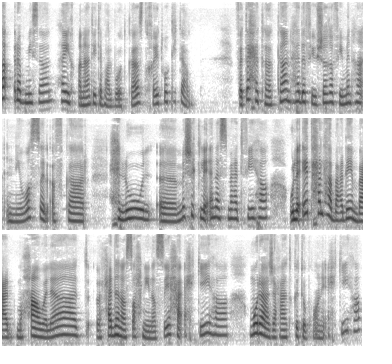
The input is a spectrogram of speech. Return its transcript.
أقرب مثال هي قناتي تبع البودكاست خيط وكتاب. فتحتها كان هدفي وشغفي منها إني اوصل أفكار حلول آه، مشكلة أنا سمعت فيها ولقيت حلها بعدين بعد محاولات حدا نصحني نصيحة أحكيها مراجعات كتب هون أحكيها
